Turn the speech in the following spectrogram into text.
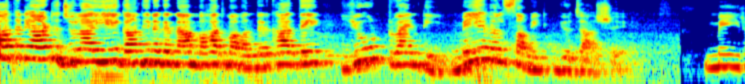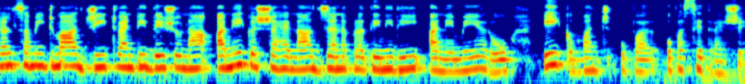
આઠ જુલાઈએ ગાંધીનગરના મહાત્મા મંદિર ખાતે યુ ટ્વેન્ટી મેયરલ સમિટ યોજાશે. મેયરલ સમિટમાં જી ટ્વેન્ટી દેશોના અનેક શહેરના જનપ્રતિનિધિ અને મેયરો એક મંચ ઉપર ઉપસ્થિત રહેશે.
